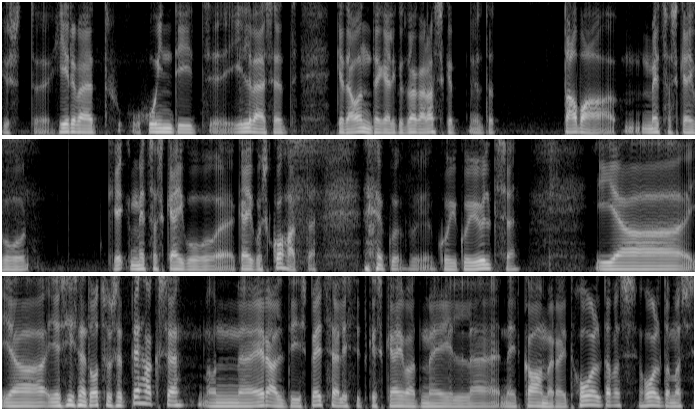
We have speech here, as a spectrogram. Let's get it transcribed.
just hirved, hundid, ilvesed, keda on tegelikult väga raske nii-öelda tava metsaskäigu metsas käigu, käigus kohata, kui, kui üldse ja, ja, ja siis need otsused tehakse, on eraldi spetsialistid, kes käivad meil äh, neid kaameraid hooldamas, hooldamas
